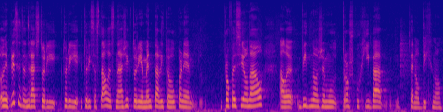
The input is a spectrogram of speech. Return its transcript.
on je presne ten hráč, ktorý, ktorý, ktorý sa stále snaží, ktorý je mentalitou úplne profesionál, ale vidno, že mu trošku chýba ten oddych. No.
